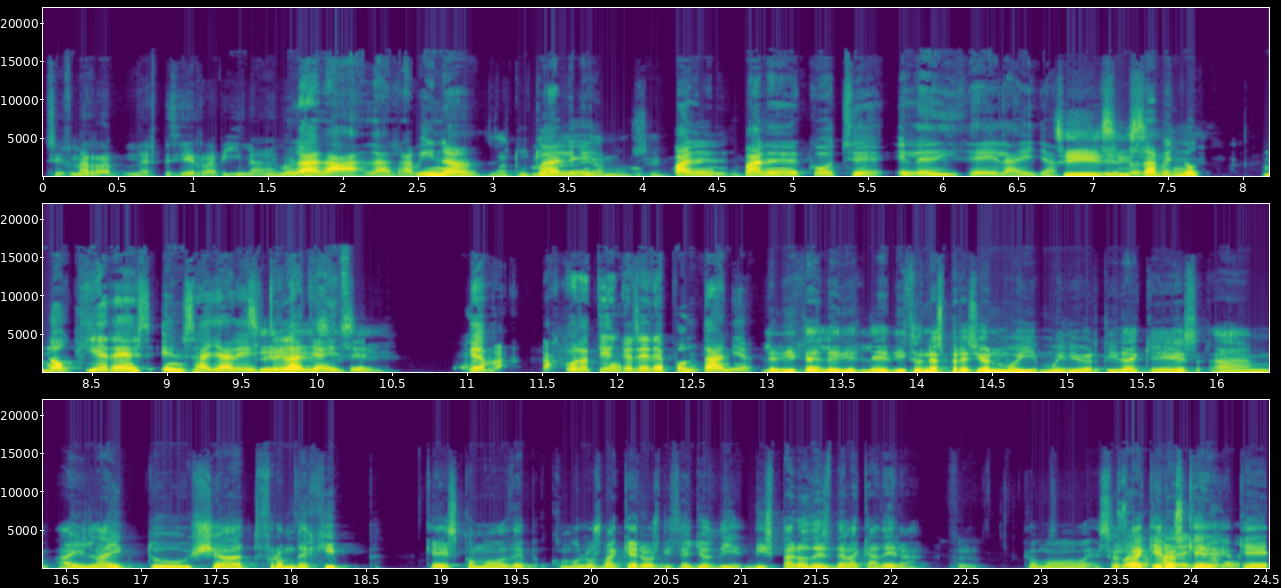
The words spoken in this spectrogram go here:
Sí, es una, una especie de rabina, ¿no? la, la, la rabina, La tutora, vale, digamos. Sí, van, en, van en el coche y le dice él a ella, sí, "Pero sí. no, sabes- no, no quieres ensayar esto Sí, y la tía sí, dice, sí. ¿qué va? Las cosas tienen que ser espontáneas. Le dice, le, di- le dice una expresión muy, muy divertida que es um, I like to shoot from the hip, que es como, de, como los vaqueros. Dice, yo di- disparo desde la cadera. Hmm. Como esos Bueno, vaqueros que,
